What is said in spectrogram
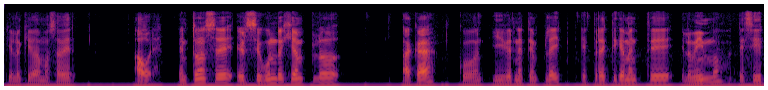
que es lo que vamos a ver ahora. Entonces, el segundo ejemplo acá con Hibernate Template es prácticamente lo mismo, es decir,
